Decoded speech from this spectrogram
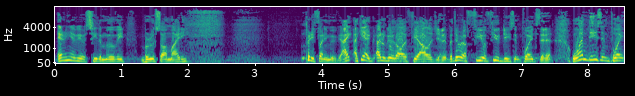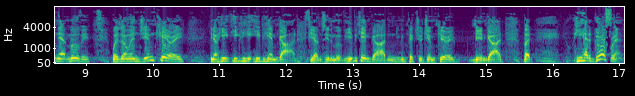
Any of you ever see the movie Bruce Almighty? Pretty funny movie. I, I, can't. I don't agree with all the theology in it, but there were a few, a few decent points in it. One decent point in that movie was that when Jim Carrey, you know, he, he, he became God. If you haven't seen the movie, he became God, and you can picture Jim Carrey being God. But he had a girlfriend,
